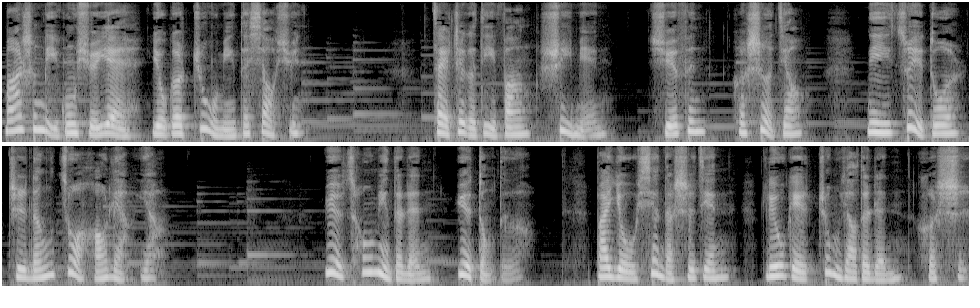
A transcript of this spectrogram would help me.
麻省理工学院有个著名的校训：在这个地方，睡眠、学分和社交，你最多只能做好两样。越聪明的人越懂得，把有限的时间留给重要的人和事。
